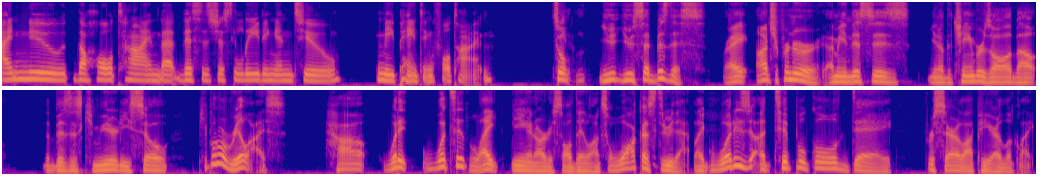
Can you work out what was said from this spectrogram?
I knew the whole time that this is just leading into me painting full time. So you you said business, right? Entrepreneur. I mean, this is, you know, the chamber is all about the business community. So people don't realize how what it what's it like being an artist all day long. So walk us through that. Like what is a typical day for Sarah LaPierre look like?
